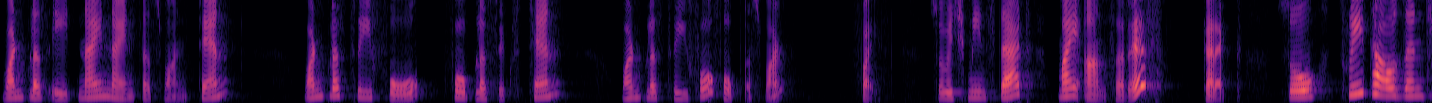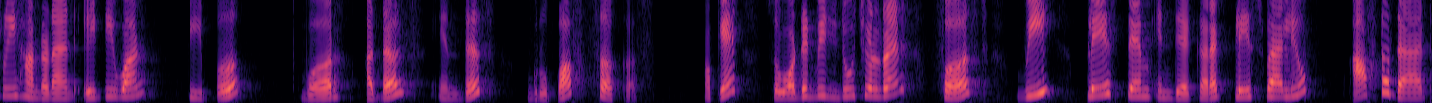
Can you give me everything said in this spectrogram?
1 plus 8, 9, 9 plus 1, 10. 1 plus 3, 4. 4 plus 6, 10. 1 plus 3, 4. 4 plus 1, 5. So, which means that my answer is correct. So, 3381 people were adults in this group of circus. Okay. So, what did we do children? First, we place them in their correct place value. After that,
